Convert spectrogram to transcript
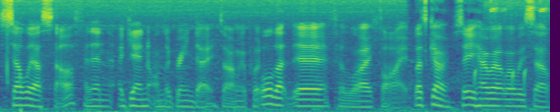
sell our stuff and then again on the green day. So I'm going to put all that there for like five. Let's go. See how well, we sell.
